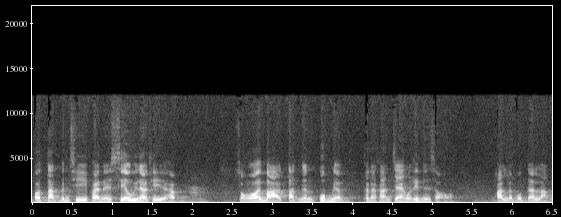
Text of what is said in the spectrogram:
พอตัดบัญชีภายในเสี้ยววินาทีอะครับ 200 บาทตัดเงินปุ๊บเนี่ยธนาคารแจ้งมาที่ดินสอ ผ่านระบบด้านหลัง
